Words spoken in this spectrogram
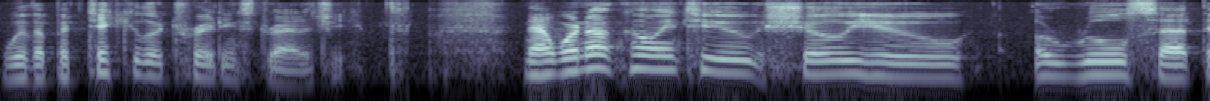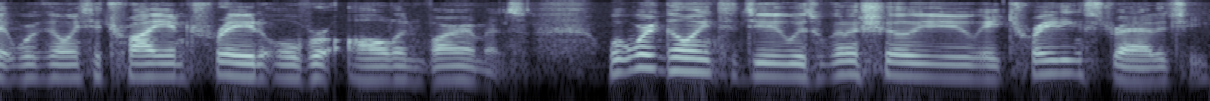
with a particular trading strategy. Now, we're not going to show you a rule set that we're going to try and trade over all environments. What we're going to do is we're going to show you a trading strategy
